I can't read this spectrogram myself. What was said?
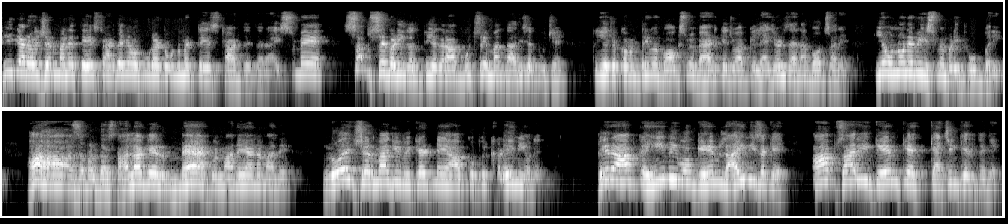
ठीक है, रोहित शर्मा ने तेज स्टार्ट देंगे वो पूरा टूर्नामेंट तेज स्टार्ट देता रहा। इसमें सबसे बड़ी गलती अगर आप मुझसे ईमानदारी से पूछें तो ये जो कमेंट्री में बॉक्स में बैठ के जो आपके लेजेंड्स हैं ना, बहुत सारे, ये उन्होंने भी इसमें बड़ी भूख भरी। हाँ हाँ ज़बरदस्त। हालाँकि मैं, कोई माने या ना माने रोहित शर्मा की विकेट ने आपको फिर खड़े ही नहीं होने दिया। फिर आप कहीं भी वो गेम ला ही नहीं सके। आप सारी गेम के कैचिंग खेलते गए।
